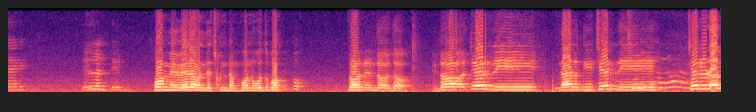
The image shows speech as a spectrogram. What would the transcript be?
డాడీ. వెళ్ళంటే వెళ్ళు. పో మేము వేరే వాడిని తెచ్చుకుంటాం పో నువ్వు వద్దు పో. పో. దో నేను దో దో. ఇదో చెర్రీ. దానికి చెర్రీ. చెర్రడం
